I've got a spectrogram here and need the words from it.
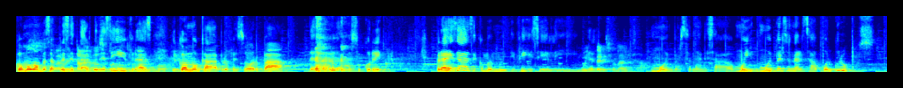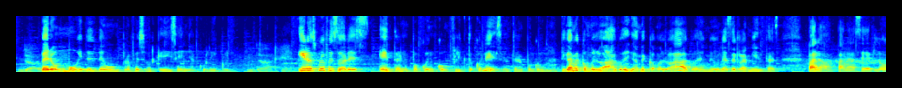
cómo vamos a, presentar tres cifras y cómo cada profesor va desarrollando su currículum. Pero ahí se hace como muy difícil y... Muy personalizado. Muy personalizado, muy, muy personalizado por grupos pero muy desde un profesor que diseña currículum. Y los profesores entran un poco en conflicto con eso, entran un poco, dígame cómo lo hago, dígame cómo lo hago, denme unas herramientas para, para hacerlo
